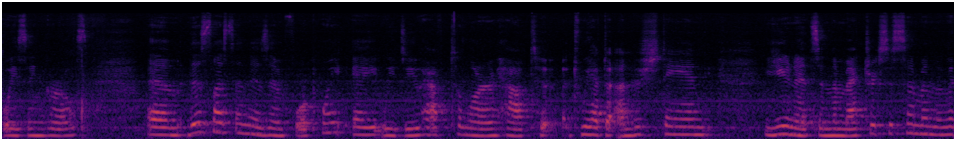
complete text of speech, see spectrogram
Boys and girls. Um, this lesson is in 4.8. We do have to learn how to, we have to understand units in the metric system and in the,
